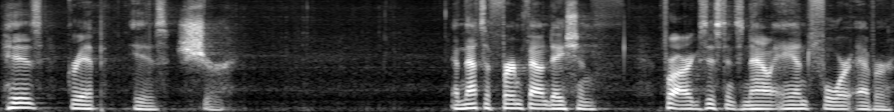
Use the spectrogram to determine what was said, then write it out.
his grip is sure. And that's a firm foundation for our existence now and forever.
